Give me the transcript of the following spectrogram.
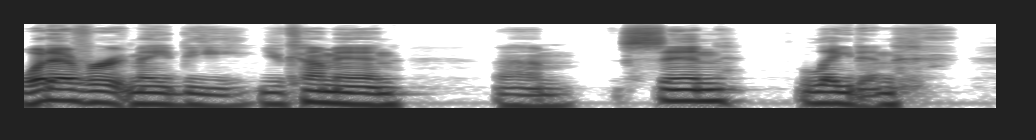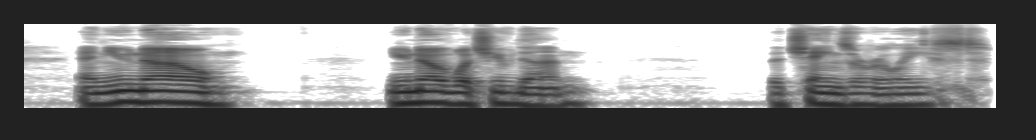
whatever it may be. You come in um, sin laden, and you know, you know what you've done. The chains are released.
